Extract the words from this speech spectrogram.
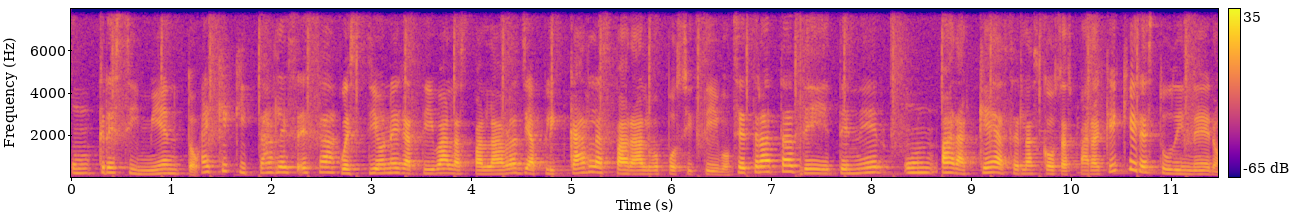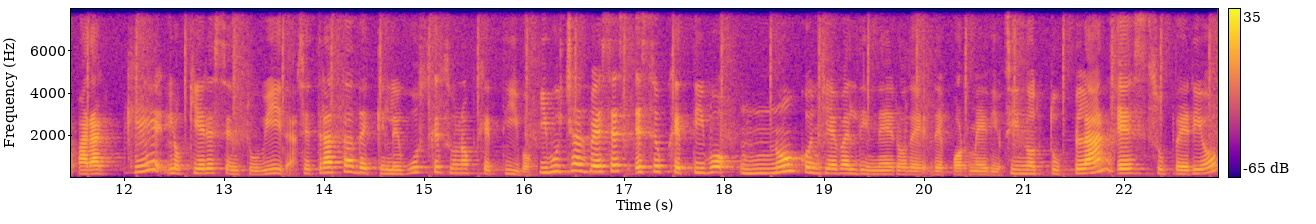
un crecimiento. Hay que quitarles esa cuestión negativa a las palabras y aplicarlas para algo positivo. Se trata de tener un para qué hacer las cosas, para qué quieres tu dinero, para qué lo quieres en tu vida. Se trata de que le busques un objetivo y muchas veces ese objetivo no conlleva el dinero de, de por medio, sino tu plan es superior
